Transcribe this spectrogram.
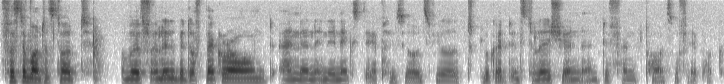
First, I want to start with a little bit of background, and then in the next episodes, we'll look at installation and different parts of APOC.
